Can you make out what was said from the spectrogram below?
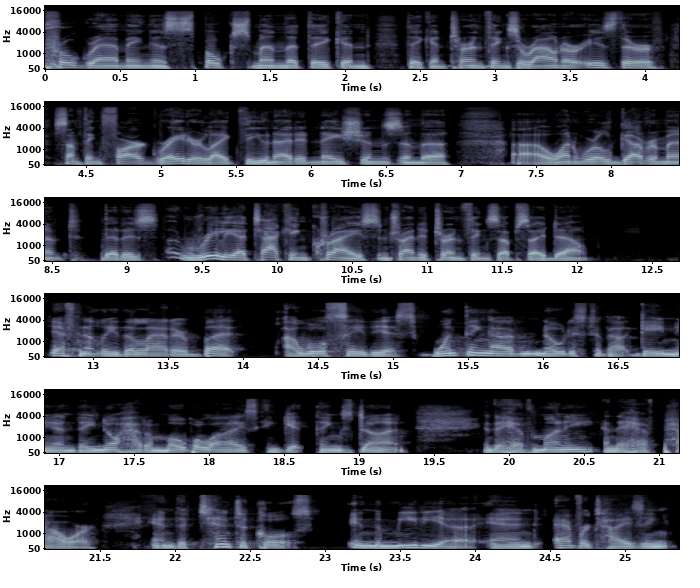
programming as spokesman that they can they can turn things around or is there something far greater like the United Nations and the uh, one world government that is really attacking Christ and trying to turn things upside down definitely the latter but I will say this one thing I've noticed about gay men, they know how to mobilize and get things done. And they have money and they have power. And the tentacles in the media and advertising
